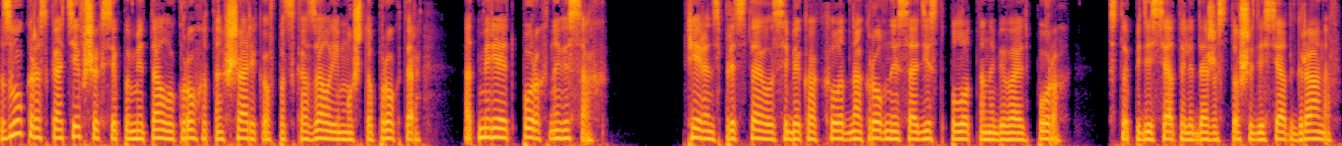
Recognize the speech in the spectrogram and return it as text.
Звук раскатившихся по металлу крохотных шариков подсказал ему, что Проктор отмеряет порох на весах. Ференс представил себе, как хладнокровный садист плотно набивает порох, 150 или даже 160 гранов,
